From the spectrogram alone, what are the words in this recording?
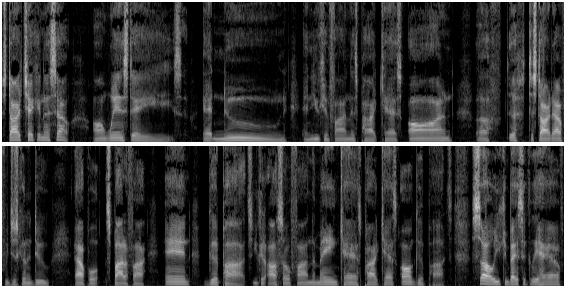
start checking us out on Wednesdays at noon. And you can find this podcast on, uh, to start off, we're just going to do Apple, Spotify, and Good Pods. You can also find the Manecast podcast on Good Pods. So you can basically have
